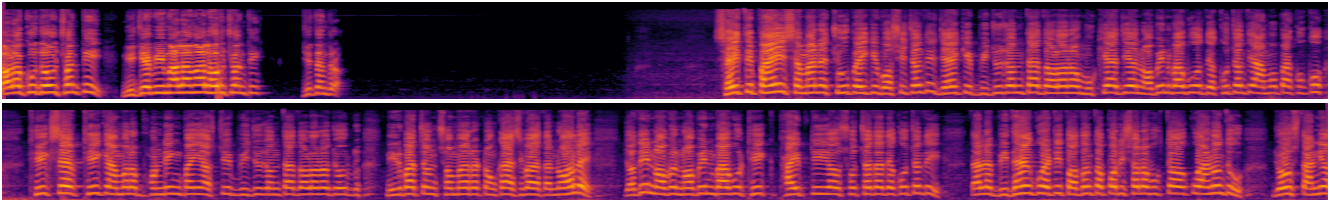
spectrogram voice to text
दल को दौरान निजे भी मालामाल होती जितेन्द्र সেইপাই সে চুপ হয়ে বসিছেন যাকি বিজু জনতা দলর মুখিয়া যে নবীন বাবু দেখুম আম পাখক ঠিক সে ঠিক আমার ফন্ডিং আসছে বিজু জনতা দলর যে নির্বাচন সময়ের টঙ্কা আসবা কথা নহলে যদি নবীন বাবু ঠিক ফাইভ টি স্বচ্ছতা দেখুম তাহলে বিধায়ক এটি তদন্ত পরিসরভুক্ত আনতু যে স্থানীয়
